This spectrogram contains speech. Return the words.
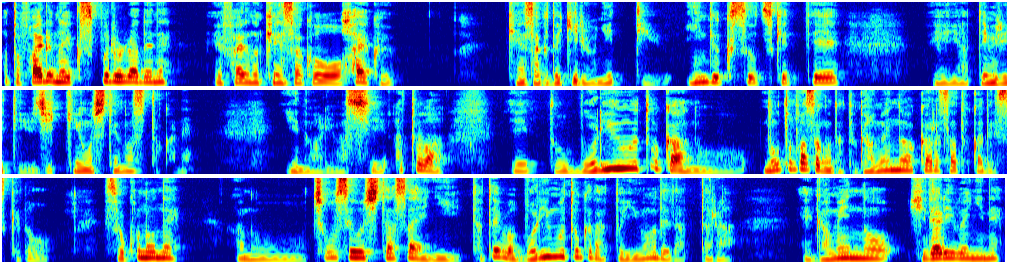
あとファイルのエクスプローラーでね、ファイルの検索を早く検索できるようにっていう、インデックスをつけてやってみるっていう実験をしてますとかね、いうのもありますし、あとは、えっ、と、ボリュームとか、あの、ノートパソコンだと画面の明るさとかですけど、そこのね、あの、調整をした際に、例えばボリュームとかだと今までだったら、画面の左上にね、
